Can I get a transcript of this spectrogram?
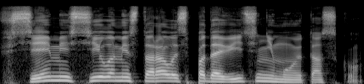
всеми силами старалась подавить немую тоску.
